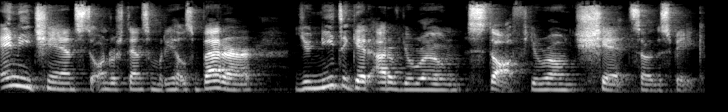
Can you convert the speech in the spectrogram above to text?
any chance to understand somebody else better, you need to get out of your own stuff, your own shit, so to speak.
